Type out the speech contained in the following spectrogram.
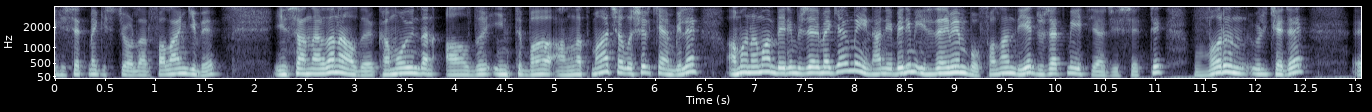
hissetmek istiyorlar falan gibi insanlardan aldığı, kamuoyundan aldığı intibağı anlatmaya çalışırken bile aman aman benim üzerime gelmeyin hani benim izlenimim bu falan diye düzeltme ihtiyacı hissetti. Varın ülkede e,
